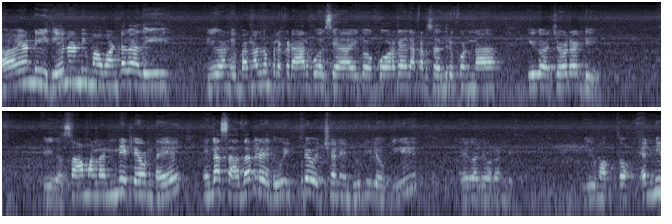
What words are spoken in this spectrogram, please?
హాయ్ అండి ఇదేనండి మా వంటగది. ఇగోండి బంగాళదుంపలు ఇక్కడ ఆరిపోసా ఇగో కూరగాయలు అక్కడ చదురుకున్నా ఇగో చూడండి. ఇగో సామాన్లు అన్నీ ఇట్టే ఉంటాయి. ఇంకా సదరలేదు ఇప్పుడే వచ్చాను నేను డ్యూటీలోకి. ఇగో చూడండి ఇవి మొత్తం అన్నీ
